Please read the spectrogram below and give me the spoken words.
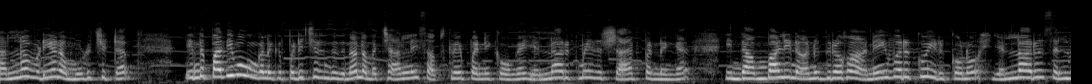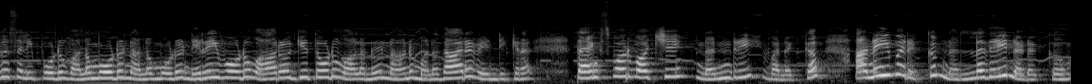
நல்லபடியாக நான் முடிச்சிட்டேன். இந்த பதிவு உங்களுக்கு பிடிச்சிருந்ததுன்னா நம்ம சேனலை சப்ஸ்கிரைப் பண்ணிக்கோங்க. எல்லாருக்குமே இதை ஷேர் பண்ணுங்கள் இந்த அம்பாளின் அனுகிரகம் அனைவருக்கும் இருக்கணும். எல்லாரும் செல்வ செழிப்போடு வளமோடு நலமோடு நிறைவோடும் ஆரோக்கியத்தோடு வாழணும்னு நானும் மனதார வேண்டிக்கிறேன். தேங்க்ஸ் ஃபார் வாட்சிங் நன்றி வணக்கம். அனைவருக்கும் நல்லதே நடக்கும்.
